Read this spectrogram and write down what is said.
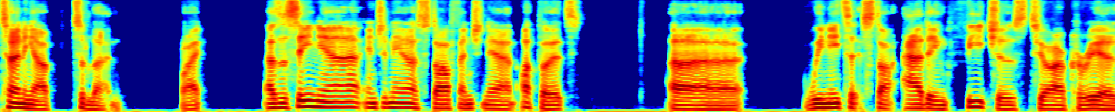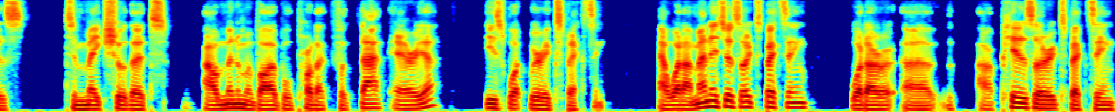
turning up to learn, right? As a senior engineer, staff engineer, and upwards, uh, we need to start adding features to our careers to make sure that our minimum viable product for that area is what we're expecting, and what our managers are expecting, what our uh, our peers are expecting,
